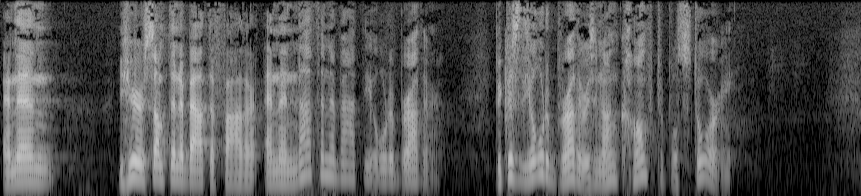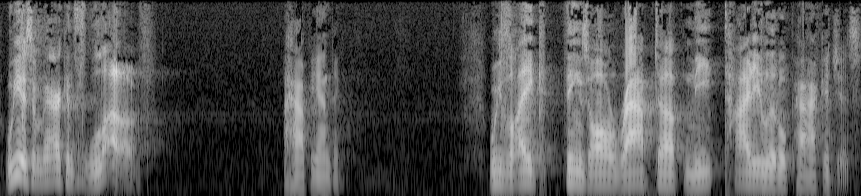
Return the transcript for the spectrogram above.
And then you hear something about the father, and then nothing about the older brother. Because the older brother is an uncomfortable story. We as Americans love a happy ending. We like things all wrapped up, neat, tidy little packages.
